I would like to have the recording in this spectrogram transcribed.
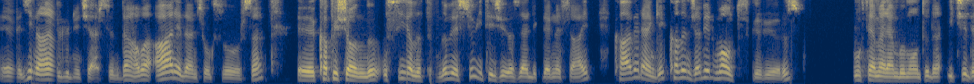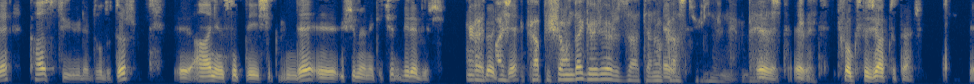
e, yine aynı gün içerisinde hava aniden çok soğursa e, kapüşonlu, ısı yalıtımlı ve su itici özelliklerine sahip kahverengi kalınca bir mont görüyoruz. Muhtemelen bu montu da içi de kaz tüyüyle doludur. E, ani ısıt değişikliğinde e, üşümemek için birebir. Evet, Böylece, kapüşonda görüyoruz zaten o evet, kaz tüylerini. Beyaz. Evet, evet. Çok sıcak tutar. E,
